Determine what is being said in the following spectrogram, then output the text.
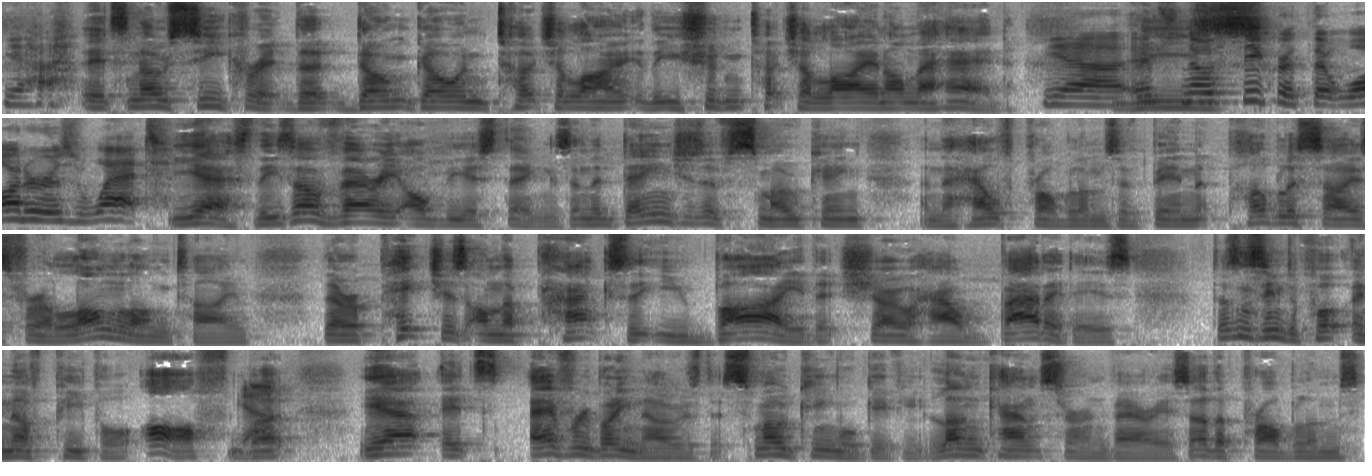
Yeah. It's no secret that don't go and touch a lion, that you shouldn't touch a lion on the head. Yeah, it's no secret that water is wet. Yes, these are very obvious things, and the dangers of smoking and the health problems have been publicized for a long, long time. There are pictures on the packs that you buy that show how bad it is. Doesn't seem to put enough people off, Yeah. but yeah, it's everybody knows that smoking will give you lung cancer and various other problems.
